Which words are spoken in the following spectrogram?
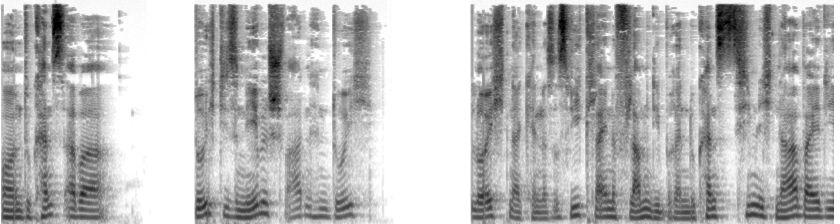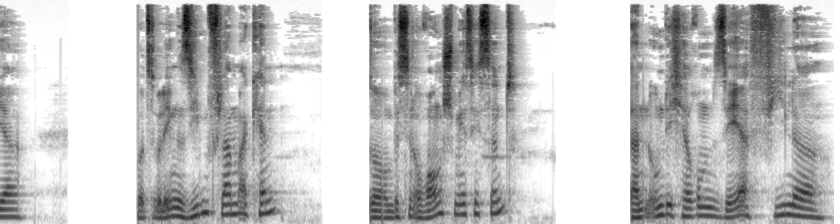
Und du kannst aber durch diese Nebelschwaden hindurch Leuchten erkennen. Das ist wie kleine Flammen, die brennen. Du kannst ziemlich nah bei dir, kurz überlegen, sieben Flammen erkennen. So ein bisschen orangemäßig sind. Dann um dich herum sehr viele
